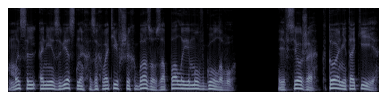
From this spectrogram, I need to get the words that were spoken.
Мысль о неизвестных, захвативших базу, запала ему в голову. И все же, кто они такие?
